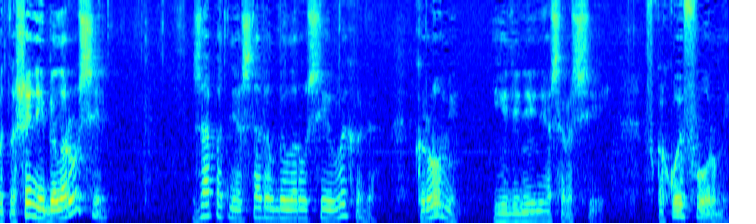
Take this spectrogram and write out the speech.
в отношении Белоруссии Запад не оставил Белоруссии выхода, кроме единения с Россией. В какой форме,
